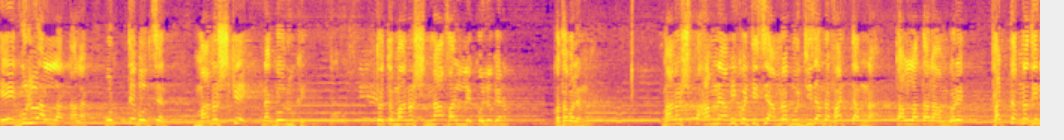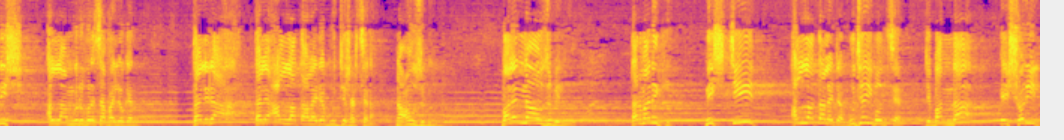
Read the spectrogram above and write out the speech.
এইগুলো আল্লাহ তালা করতে বলছেন মানুষকে না গরুকে? তো তো মানুষ না ফাইললে কইলো কেন? কথা বলেন না। মানুষ, আমনে আমি কইতেছি, আমরা বুঝছি যে আমরা ফাটতাম না। তো আল্লাহ তালা আম করে ফাটতাম না জিনিস, আল্লাহ আমগর উপরে চাপাইলো কেন? তাহলে এটা তাহলে আল্লাহ তালা এটা বুঝতে সারছে না। না আউজুবিন বলেন না আউজুবিন তার মানে কি? নিশ্চিত। আল্লাহ তালা এটা বুঝেই বলছেন যে, বান্দা, এই শরীর,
